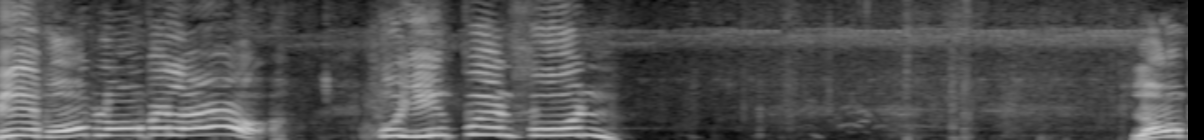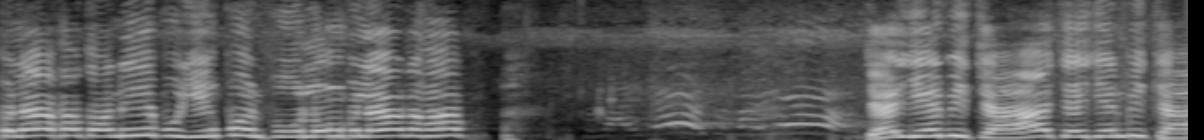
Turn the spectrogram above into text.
พี่ผมลงไปแล้ว ผู้หญิงเปื้อนฝุ่นลงไปแล้วครับตอนนี้ผู้หญิงเปื้อนฝุ่นลงไปแล้วนะครับใจเย็นพี่จ๋าใจเย็นพี่จ๋า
